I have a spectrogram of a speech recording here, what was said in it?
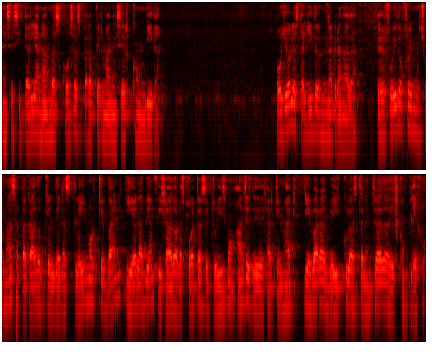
necesitarían ambas cosas para permanecer con vida. Oyó el estallido de una granada. El ruido fue mucho más apagado que el de las Claymore que Van y él habían fijado a las puertas del turismo antes de dejar que Mac llevara el vehículo hasta la entrada del complejo.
